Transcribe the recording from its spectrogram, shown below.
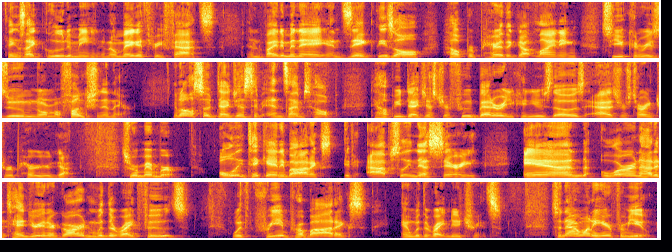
things like glutamine and omega 3 fats and vitamin A and zinc. These all help repair the gut lining so you can resume normal function in there. And also, digestive enzymes help to help you digest your food better, and you can use those as you're starting to repair your gut. So remember, only take antibiotics if absolutely necessary, and learn how to tend your inner garden with the right foods, with pre and probiotics, and with the right nutrients. So now I want to hear from you.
